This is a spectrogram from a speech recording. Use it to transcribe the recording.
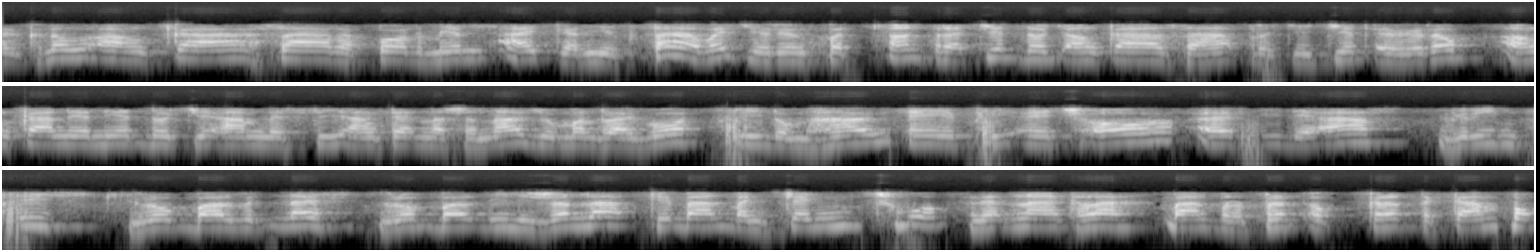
នៅក្នុងអង្គការសារព័ត៌មានឯករាជ្យតើអ្វីជារឿងពិតអន្តរជាតិដូចអង្គការសហប្រជាជាតិអឺរ៉ុបអង្គការនានាដូចជា Amnesty International Human Rights Watch Freedom House APHR FIDEAS Greenpeace Global Witness Global Diligence គេបានបញ្ចេញឈ្មោះអ្នកណាខ្លះបានប្រព្រឹត្តអក្រិតកម្មពុក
